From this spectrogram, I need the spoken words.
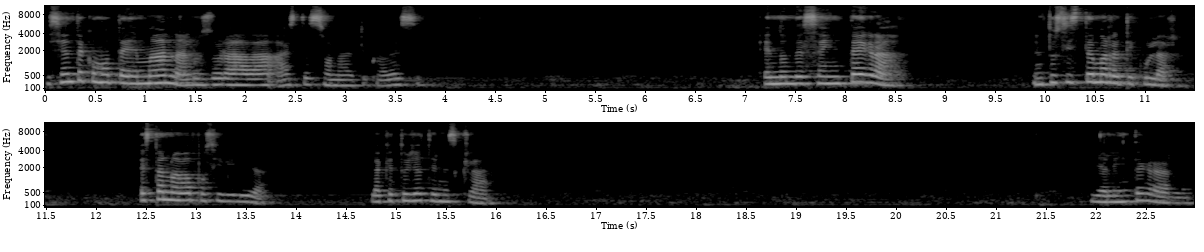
Y siente cómo te emana luz dorada a esta zona de tu cabeza, en donde se integra en tu sistema reticular esta nueva posibilidad, la que tú ya tienes clara. Y al integrarla,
